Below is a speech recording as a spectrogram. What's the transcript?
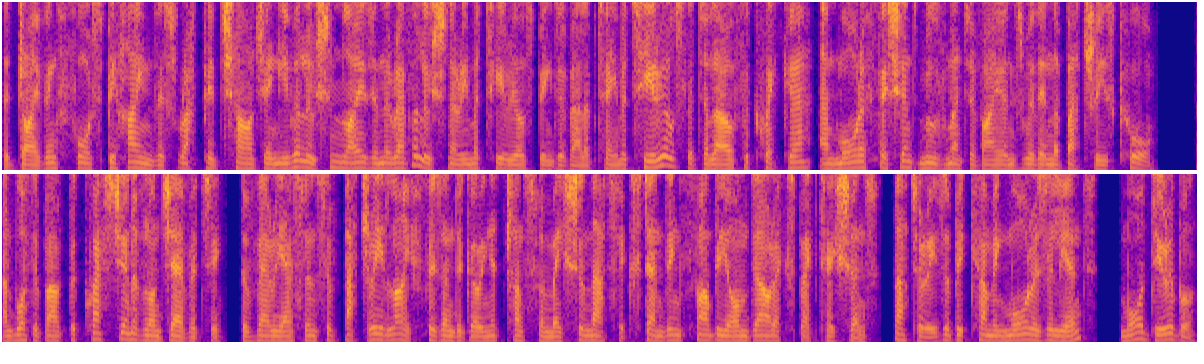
The driving force behind this rapid charging evolution lies in the revolutionary materials being developed, a materials that allow for quicker and more efficient movement of ions within the battery's core. And what about the question of longevity? The very essence of battery life is undergoing a transformation that's extending far beyond our expectations. Batteries are becoming more resilient, more durable,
